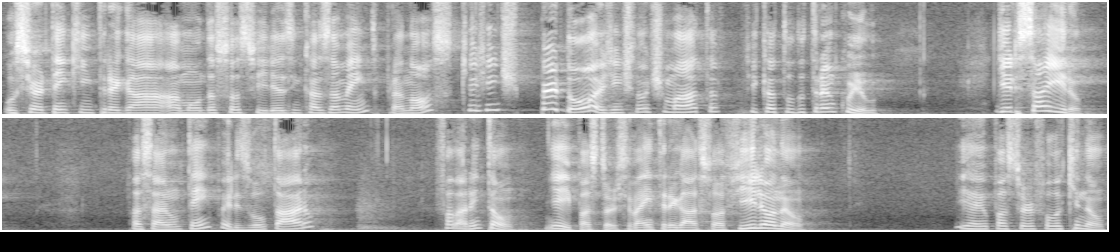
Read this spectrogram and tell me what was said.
o senhor tem que entregar a mão das suas filhas em casamento para nós, que a gente perdoa, a gente não te mata, fica tudo tranquilo. E eles saíram. Passaram um tempo, eles voltaram. Falaram, então, e aí, pastor, você vai entregar a sua filha ou não? E aí o pastor falou que não.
